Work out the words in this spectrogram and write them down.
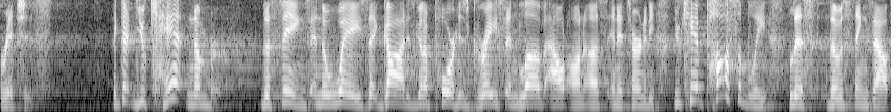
riches. Like, you can't number the things and the ways that God is going to pour his grace and love out on us in eternity. You can't possibly list those things out.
